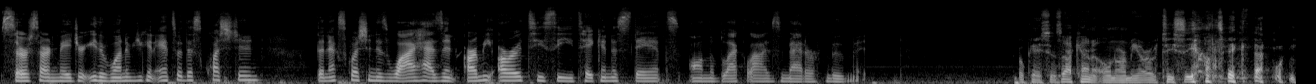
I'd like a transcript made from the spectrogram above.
Sir, Sergeant Major, either one of you can answer this question. The next question is why hasn't Army ROTC taken a stance on the Black Lives Matter movement? Okay, since I kind of own Army ROTC, I'll take that one.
